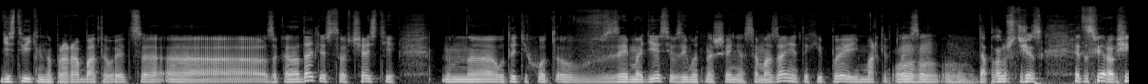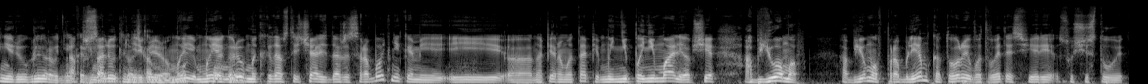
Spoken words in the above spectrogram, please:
действительно прорабатывается э, законодательство в части э, вот этих вот взаимодействий, взаимоотношения самозанятых, ИП и маркетплейсов. Мгм, мгм. Да, потому что сейчас эта сфера вообще не регулирована. Абсолютно не регулируем. Мы, вот мы, я говорю, мы когда встречались даже с работниками, и э, на первом этапе мы не понимали вообще объемов объемов проблем, которые вот в этой сфере существуют.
